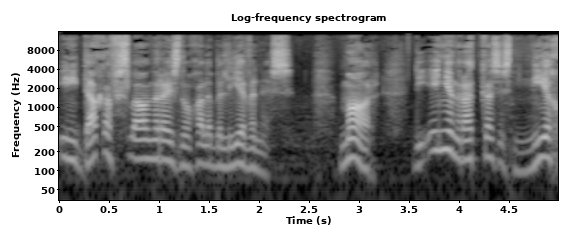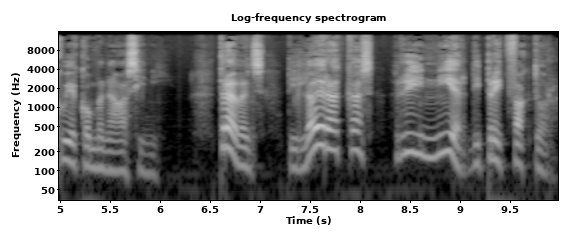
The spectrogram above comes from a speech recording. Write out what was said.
en die dakafslaanery is nogal 'n belewenis. Maar die enjin ratkas is nie 'n goeie kombinasie nie. Trouwens, die lui ratkas ruïneer die pretfaktor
